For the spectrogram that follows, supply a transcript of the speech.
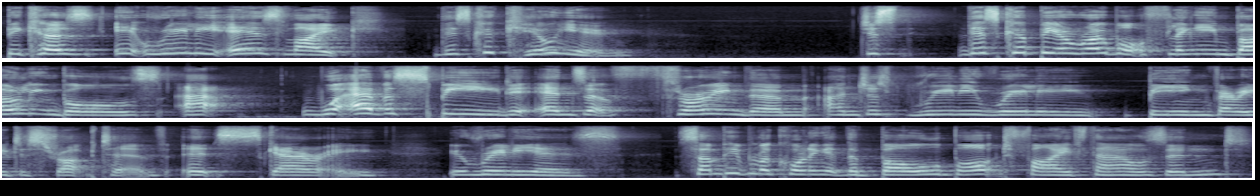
because it really is like this could kill you. Just this could be a robot flinging bowling balls at whatever speed it ends up throwing them and just really, really being very disruptive. It's scary. It really is. Some people are calling it the Bowlbot 5000.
